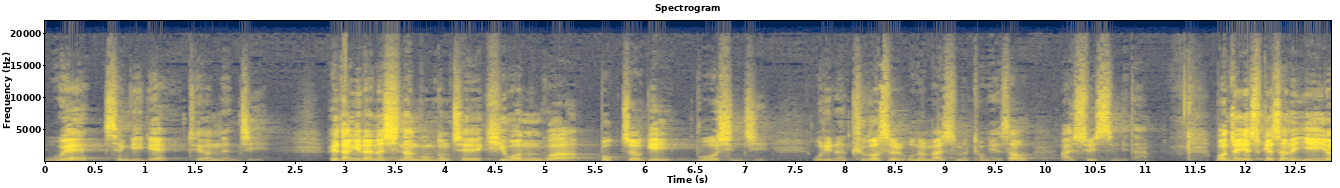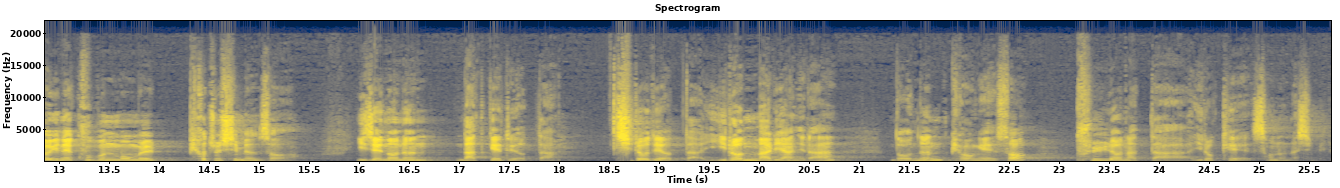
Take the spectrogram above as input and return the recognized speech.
왜 생기게 되었는지, 회당이라는 신앙 공동체의 기원과 목적이 무엇인지 우리는 그것을 오늘 말씀을 통해서 알 수 있습니다. 먼저 예수께서는 이 여인의 굽은 몸을 펴주시면서 이제 너는 낫게 되었다. 치료되었다. 이런 말이 아니라 너는 병에서 풀려났다. 이렇게 선언하십니다.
